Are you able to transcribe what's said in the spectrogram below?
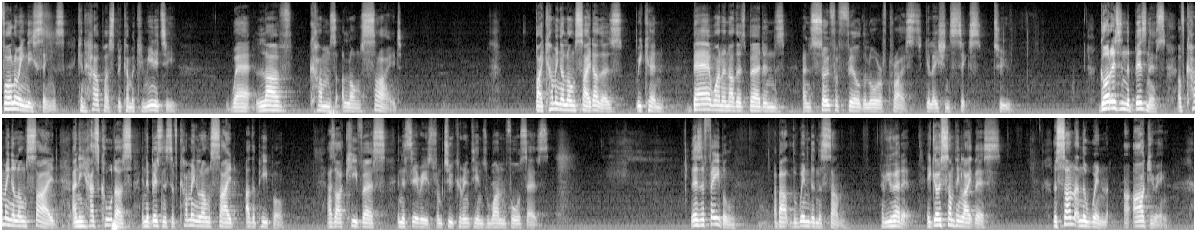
Following these things can help us become a community where love comes alongside by coming alongside others, we can bear one another's burdens and so fulfill the law of Christ. Galatians 6 2. God is in the business of coming alongside, and He has called us in the business of coming alongside other people. As our key verse in the series from 2 Corinthians 1 4 says. There's a fable about the wind and the sun. Have you heard it? It goes something like this The sun and the wind are arguing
